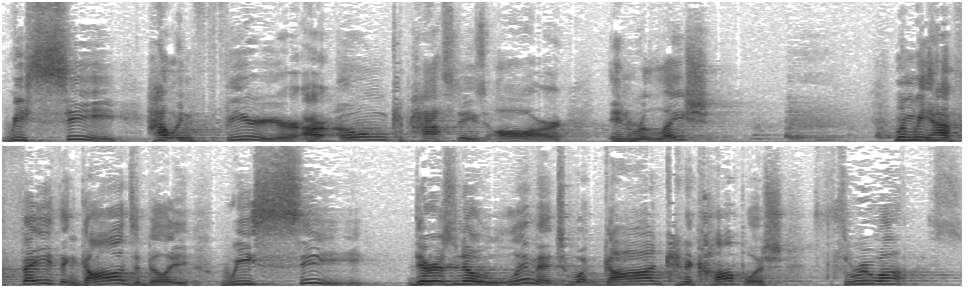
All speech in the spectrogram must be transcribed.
we see how inferior our own capacities are in relation. When we have faith in God's ability, we see there is no limit to what God can accomplish through us.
